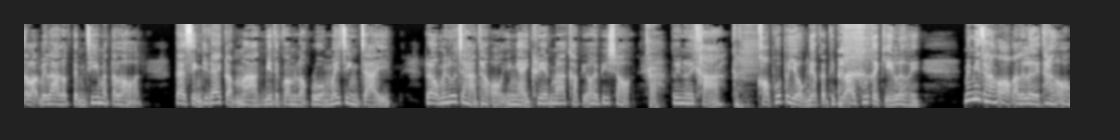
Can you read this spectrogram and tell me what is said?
ตลอดเวลาเราเต็มที่มาตลอด แต่สิ่งที่ได้กลับมามีแต่ความหลอกลวงไม่จริงใจ เราไม่รู้จะหาทางออกยังไงเครียดมากค่ะพี่อ้อยพี่ชอตค่ะตุ้ยนุ้ยค่ะ ขอพูดประโยคเดียวกับที่พี่อ้อยพูดตะกี้เลย ไม่มีทางออกอะไรเลย ทางออก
